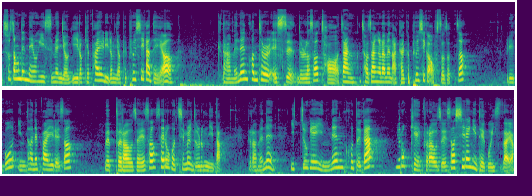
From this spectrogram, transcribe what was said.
수정된 내용이 있으면 여기 이렇게 파일 이름 옆에 표시가 돼요. 그 다음에는 컨트롤 S 눌러서 저장 저장을 하면 아까 그 표시가 없어졌죠? 그리고 인터넷 파일에서 웹 브라우저에서 새로 고침을 누릅니다. 그러면은 이쪽에 있는 코드가 이렇게 브라우저에서 실행이 되고 있어요.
